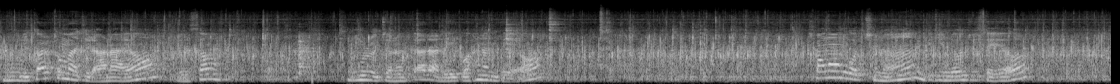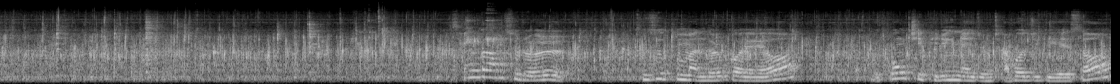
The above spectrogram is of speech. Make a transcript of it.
국물이 깔끔하질 않아요. 그래서 국물을 저는 따라 내고 하는데요. 청원고추는 미리 넣어주세요. 생강수를 두 스푼만 넣을 거예요. 꽁치 비린내 좀 잡아주기 위해서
